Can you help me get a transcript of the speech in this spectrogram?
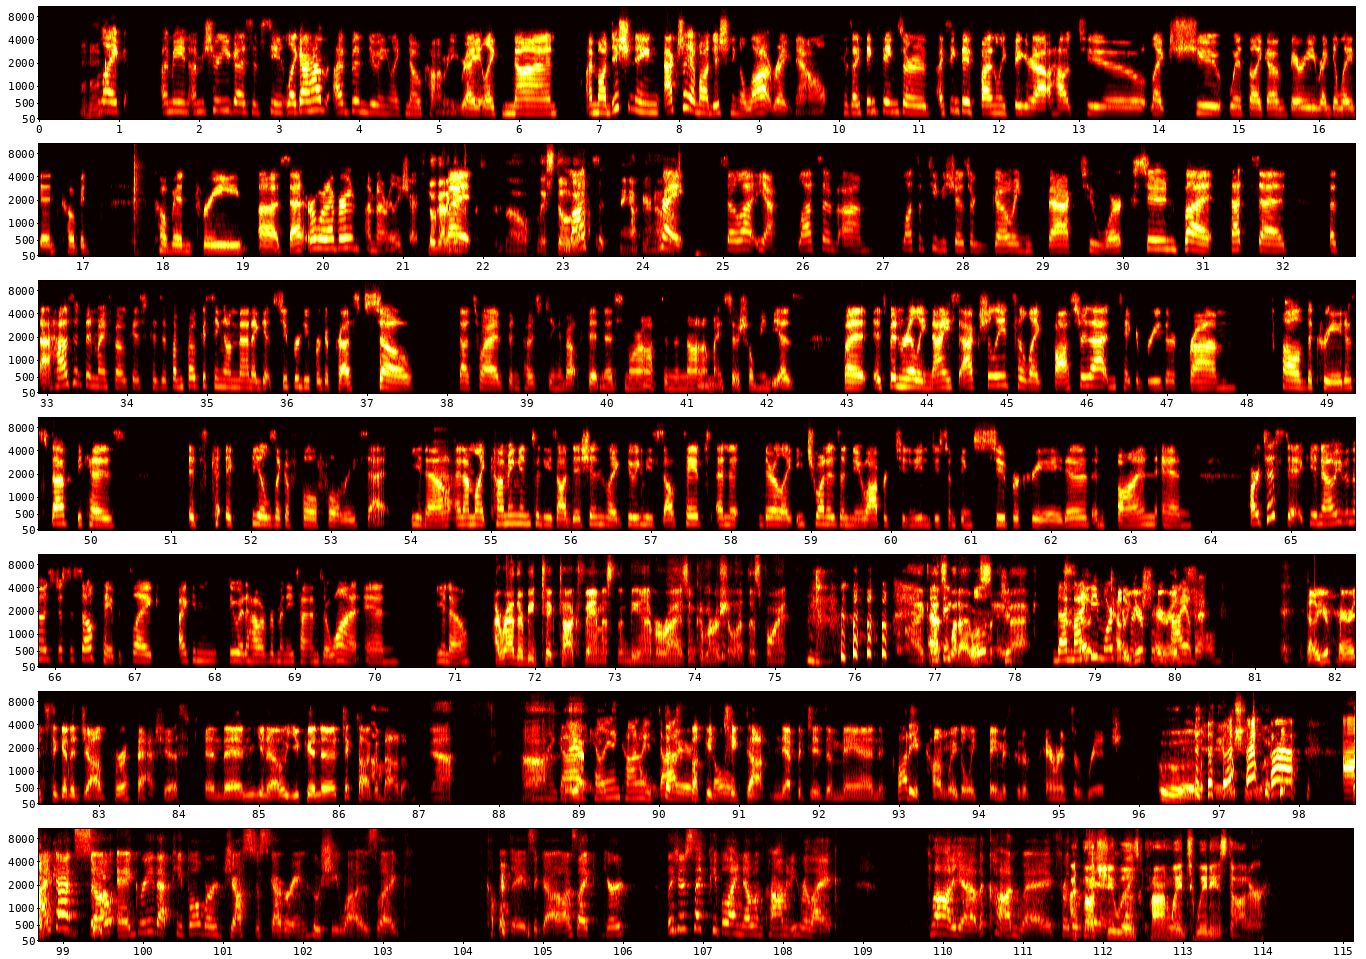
Mhm. like i mean i'm sure you guys have seen like i have i've been doing like no comedy right like none i'm auditioning actually i'm auditioning a lot right now because i think things are i think they've finally figured out how to like shoot with like a very regulated covid covid free uh set or whatever i'm not really sure Still got to get tested though. They still got lots to thing up your nose. right so lot yeah lots of um lots of tv shows are going back to work soon but that said that that hasn't been my focus because if i'm focusing on that i get super duper depressed so that's why i've been posting about fitness more often than not on my social medias but it's been really nice actually to like foster that and take a breather from all of the creative stuff because it's it feels like a full full reset you know Yeah. and i'm like coming into these auditions like doing these self tapes and it, they're like each one is a new opportunity to do something super creative and fun and artistic you know even though it's just a self tape it's like i can do it however many times i want and you know I'd rather be TikTok famous than be in a Verizon commercial at this point. Like I that's think- what I will Well, say just- back. that might be more tell your commercially parents- viable Tell your parents to get a job for a fascist, and then you know you can uh, TikTok about them. Yeah. oh Uh, my god yeah. kellyanne conway's Such daughter Such fucking gold. TikTok nepotism, man. Claudia Conway's only famous because her parents are rich. Ugh. They should be like- I got so angry that people were just discovering who she was like a couple days ago. I was like, you're like just like people I know in comedy who were like Claudia, the Conway for the I thought she was like, Conway Twitty's daughter.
